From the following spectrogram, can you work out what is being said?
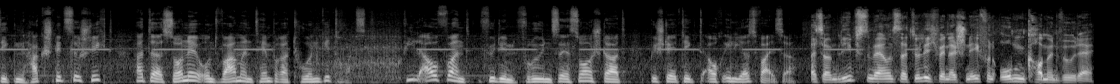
dicken Hackschnitzelschicht hat er Sonne und warmen Temperaturen getrotzt. Viel Aufwand für den frühen Saisonstart bestätigt auch Elias Weiser. Also am liebsten wäre uns natürlich, wenn der Schnee von oben kommen würde.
